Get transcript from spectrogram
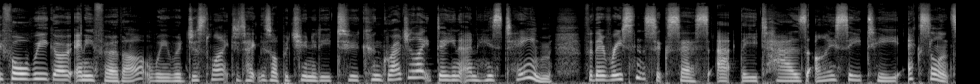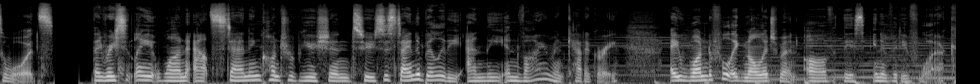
Before we go any further, we would just like to take this opportunity to congratulate Dean and his team for their recent success at the Tas ICT Excellence Awards. They recently won Outstanding Contribution to Sustainability and the Environment category, a wonderful acknowledgement of this innovative work.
